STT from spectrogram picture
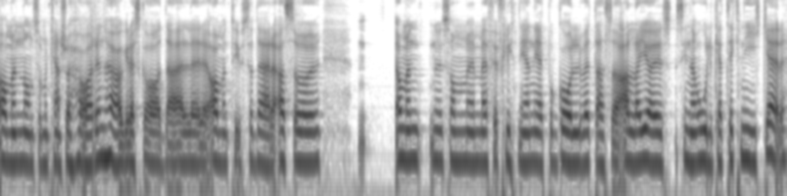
ja, men någon som kanske har en högre skada eller ja, men typ sådär. Alltså, ja, men nu som med förflyttningen ner på golvet, alltså alla gör ju sina olika tekniker.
